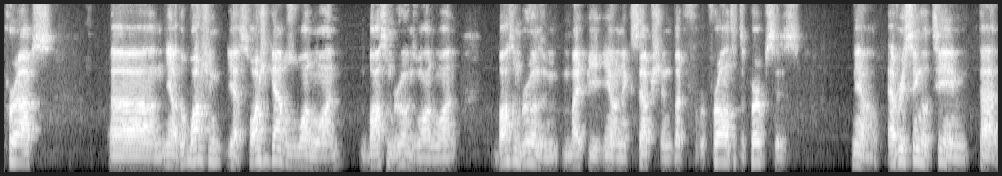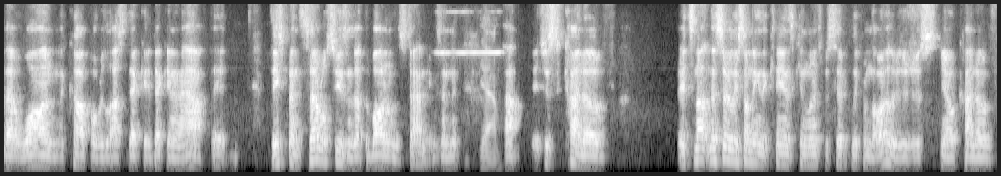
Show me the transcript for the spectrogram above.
perhaps, um, you know, the Washington, yes, Washington Capitals won one, Boston Bruins won one. Boston Bruins might be, you know, an exception, but for, for all intents and purposes, you know, every single team that, that won the cup over the last decade, decade and a half, they, they spent several seasons at the bottom of the standings, and Yeah. uh, it's just kind of it's not necessarily something that Canadiens can learn specifically from the Oilers. It's just you know kind of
